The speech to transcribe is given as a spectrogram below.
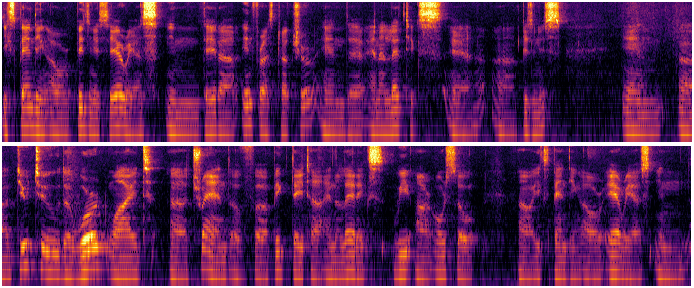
expanding our business areas in data infrastructure and uh, analytics uh, uh, business. And uh, due to the worldwide trend of big data analytics, we are also expanding our areas in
